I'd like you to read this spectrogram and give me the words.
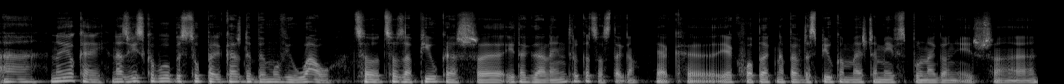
E, No i okej, nazwisko byłoby super, każdy by mówił wow, co, co za piłkarz e, i tak dalej, no tylko co z tego, jak, e, jak chłopak naprawdę z piłką ma jeszcze mniej wspólnego niż, e,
